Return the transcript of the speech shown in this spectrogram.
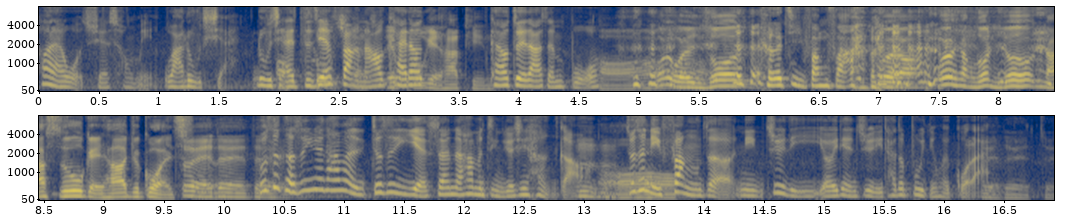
后来我学聪明，我要录起来，录起来直接放，然后开到给他听。开到最大声播。哦，我以为你说 科技方法，对啊，我有想说你就拿食物给他就过来吃。对。对对，不是，可是因为他们就是野生的，他们警觉性很高，就是你放着，你距离有一点距离，他都不一定会过来。对对对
